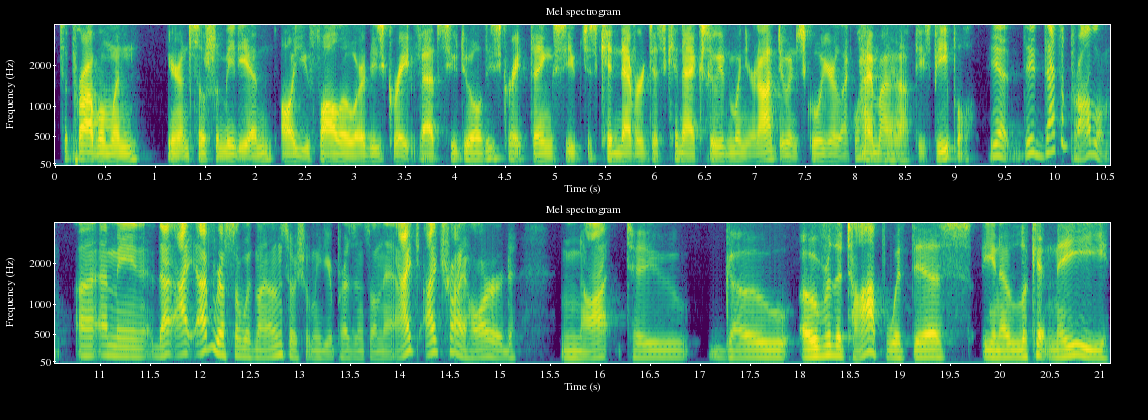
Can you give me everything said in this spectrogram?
it's a problem when you're on social media and all you follow are these great vets who do all these great things. You just can never disconnect. So even when you're not doing school, you're like, why am I Yeah. not these people? Yeah, dude, that's a problem. Uh, I mean, that I, I've wrestled with my own social media presence on that. I, I try hard not to go over the top with this, you know, look at me,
